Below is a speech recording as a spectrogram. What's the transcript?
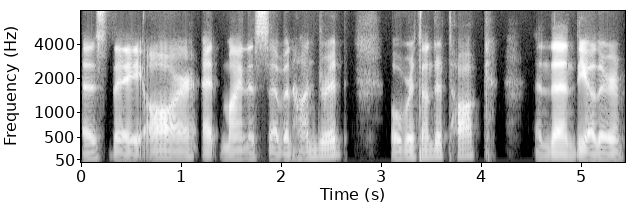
as they are at minus 700 over Thunder Talk. And then the other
